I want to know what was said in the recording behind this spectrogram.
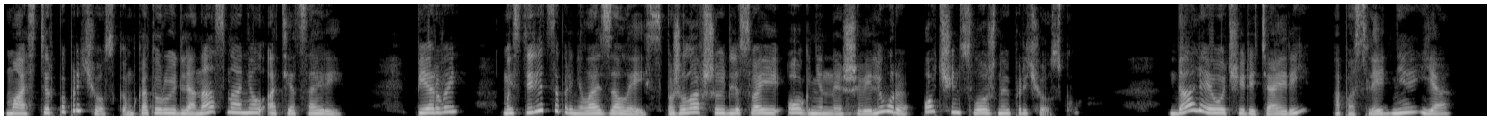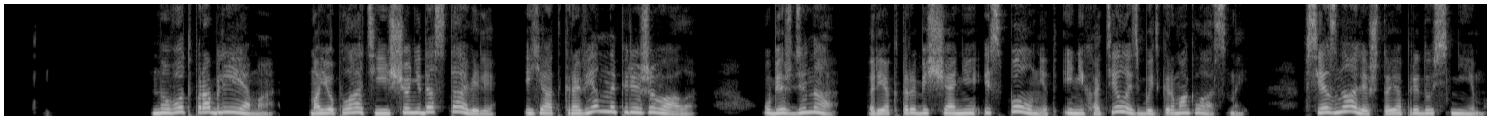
мастер по прическам, которую для нас нанял отец Айри. Первый мастерица принялась за Лейс, пожелавшую для своей огненной шевелюры очень сложную прическу. Далее очередь Айри, а последняя я. Но вот проблема. Мое платье еще не доставили, и я откровенно переживала. Убеждена, ректор обещание исполнит, и не хотелось быть громогласной. Все знали, что я приду с ним.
